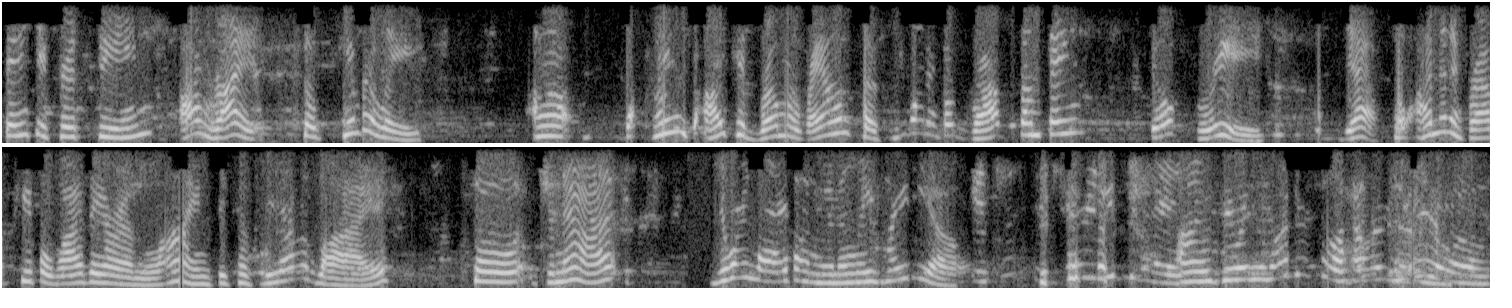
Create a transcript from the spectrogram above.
Thank you, Christine. All right. So Kimberly, uh, times I could roam around. So if you want to go grab something, feel free. Yeah. So I'm going to grab people while they are online because we are live. So Jeanette, you are live on Women Lead Radio. How are you today? I'm doing wonderful. How are you?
